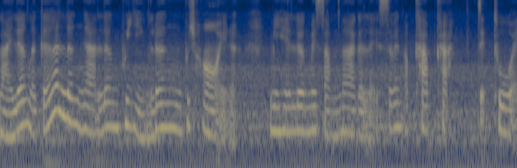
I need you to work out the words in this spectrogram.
หลายเรื่องเหลือเกิน เรื่องงาน เรื่องผู้หญิง เรื่องผู้ชายนะมีให้เรื่องไม่ซ้ำหน้ากันเลย Seven of Cup ค่ะ เจ็ดถ้วย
